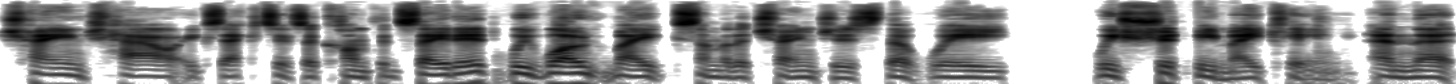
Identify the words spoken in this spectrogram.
change how executives are compensated, we won't make some of the changes that we we should be making and that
